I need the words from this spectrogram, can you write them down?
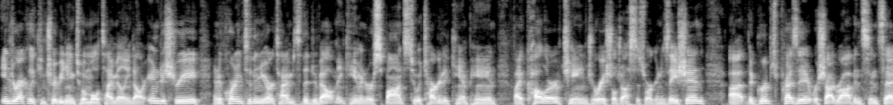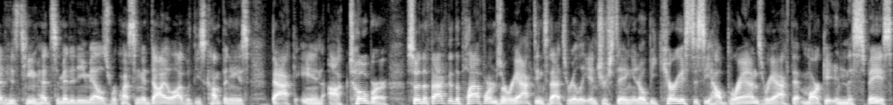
indirectly contributing to a multi-million dollar industry. And according to the New York Times, the development came in response to a targeted campaign by Color of Change, a racial justice organization. Uh, the group's president, Rashad Robinson, said his team had submitted emails requesting a dialogue with these companies back in October. So the fact that the platforms are reacting to that's really interesting. It'll be curious to see how brands react that market in this space.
